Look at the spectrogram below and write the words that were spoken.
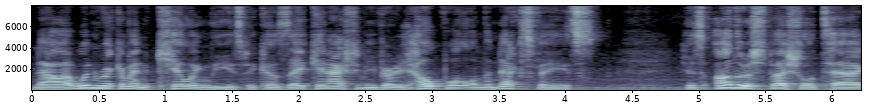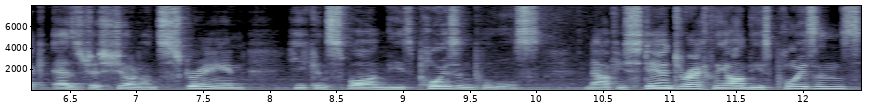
Now, I wouldn't recommend killing these because they can actually be very helpful on the next phase. His other special attack, as just shown on screen, he can spawn these poison pools. Now, if you stand directly on these poisons,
